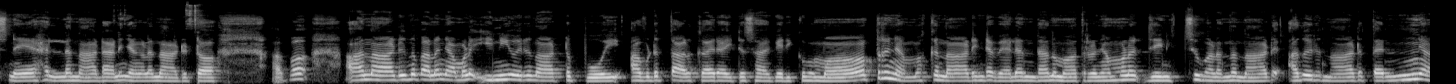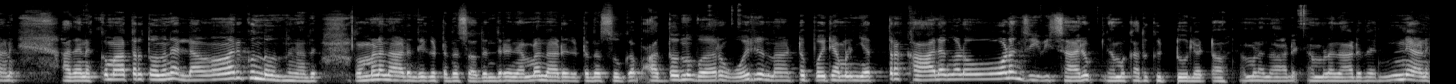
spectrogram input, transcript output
സ്നേഹമുള്ള നാടാണ് ഞങ്ങളെ നാട് കേട്ടോ അപ്പോൾ ആ നാട് എന്ന് പറഞ്ഞാൽ നമ്മൾ ഇനിയൊരു നാട്ടിൽ പോയി അവിടുത്തെ ആൾക്കാരായിട്ട് സഹകരിക്കുമ്പോൾ മാത്രം നമുക്ക് നാടിന്റെ വില എന്താണെന്ന് മാത്രമല്ല നമ്മൾ ജനിച്ചു വളർന്ന നാട് അതൊരു നാട് തന്നെയാണ്. അതെനക്ക് മാത്രം തോന്നുന്നത് എല്ലാവർക്കും തോന്നുന്നത്. നമ്മളെ നാട് എന്ത് കിട്ടുന്ന സ്വാതന്ത്ര്യം നമ്മളെ നാട് കിട്ടുന്ന സുഖം അതൊന്നും വേറെ ഒരു നാട്ടിൽ പോയിട്ട് നമ്മൾ എത്ര കാലങ്ങളോളം ജീവിച്ചാലും നമുക്കത് കിട്ടൂല കേട്ടോ നമ്മളെ നാട് നമ്മളെ നാട് തന്നെയാണ്.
